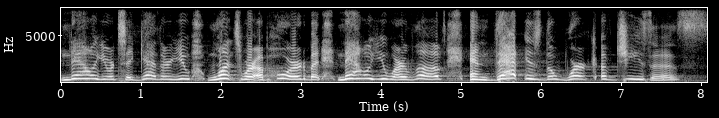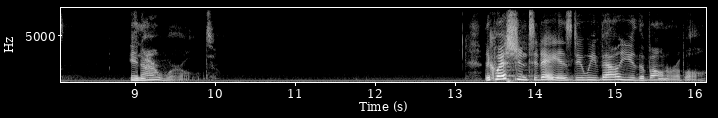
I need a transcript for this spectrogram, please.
now you're together. You once were abhorred, but now you are loved. And that is the work of Jesus in our world. The question today is do we value the vulnerable?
